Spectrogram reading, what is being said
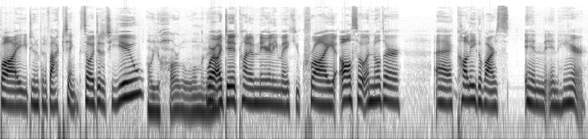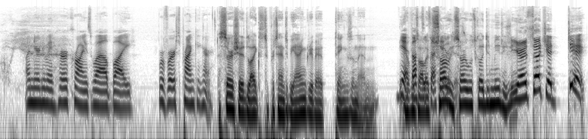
by doing a bit of acting. So I did it to you, oh, you horrible woman! where yeah. I did kind of nearly make you cry. Also, another uh, colleague of ours in in here, oh, yeah. I nearly made her cry as well by reverse pranking her. Saoirse likes to pretend to be angry about things and then Yeah, Everyone's that's all like, exactly sorry, what it sorry, what's going didn't mean to. You're such a dick.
